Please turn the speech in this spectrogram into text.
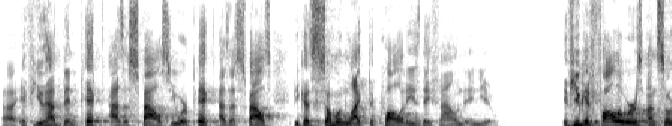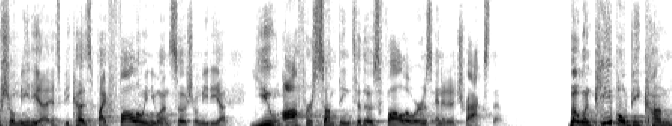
Uh, if you have been picked as a spouse, you were picked as a spouse because someone liked the qualities they found in you. If you get followers on social media, it's because by following you on social media, you offer something to those followers and it attracts them. But when people become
